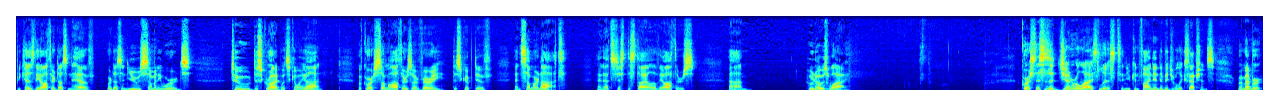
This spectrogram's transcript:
because the author doesn't have or doesn't use so many words to describe what's going on. Of course, some authors are very descriptive and some are not. And that's just the style of the authors. Um, who knows why? Of course, this is a generalized list, and you can find individual exceptions. Remember,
